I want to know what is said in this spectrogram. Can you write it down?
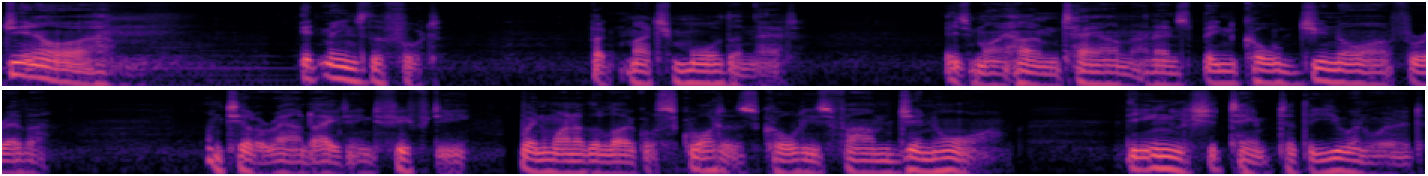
Jinoor, uh, it means the foot, but much more than that. Is my hometown and has been called Genoa forever until around 1850 when one of the local squatters called his farm Genoa, the English attempt at the Yuin word.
